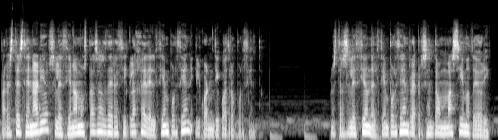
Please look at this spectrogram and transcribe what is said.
Para este escenario seleccionamos tasas de reciclaje del 100% y el 44%. Nuestra selección del 100% representa un máximo teórico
